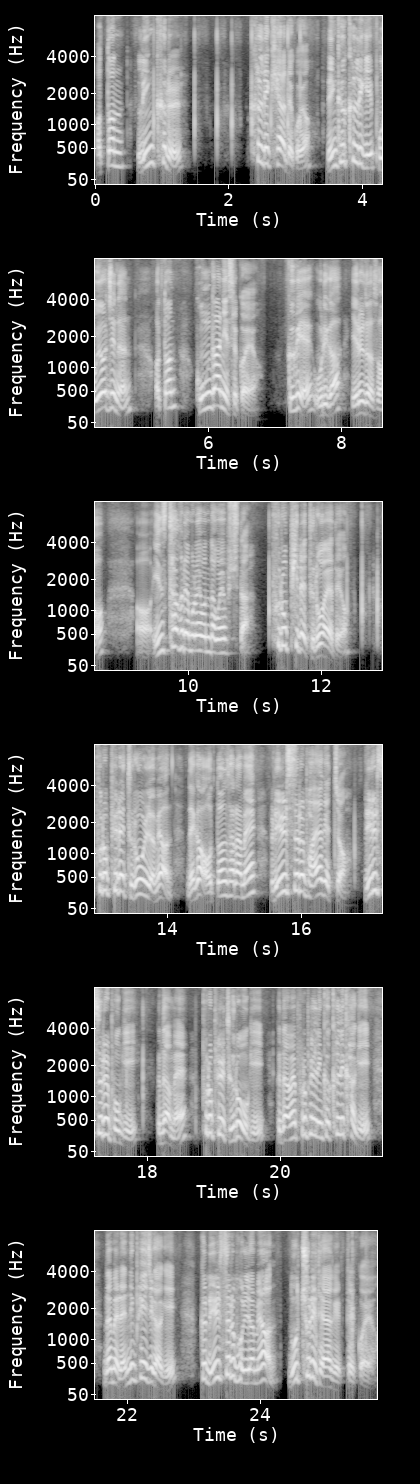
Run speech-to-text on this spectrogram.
어떤 링크를 클릭해야 되고요. 링크 클릭이 보여지는 어떤 공간이 있을 거예요. 그게 우리가 예를 들어서 어, 인스타그램으로 해본다고 해봅시다. 프로필에 들어와야 돼요. 프로필에 들어오려면 내가 어떤 사람의 릴스를 봐야겠죠. 릴스를 보기, 그 다음에 프로필 들어오기, 그 다음에 프로필 링크 클릭하기, 그 다음에 랜딩 페이지 가기. 그 릴스를 보려면 노출이 돼야 될 거예요.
